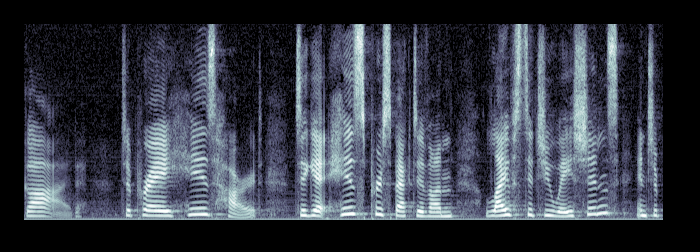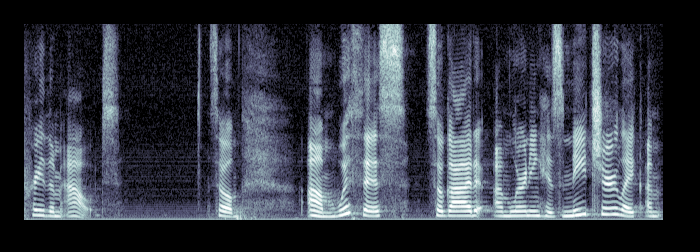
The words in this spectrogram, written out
God, to pray His heart, to get His perspective on life situations, and to pray them out. So, um, with this, so God, I'm learning His nature, like I'm,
